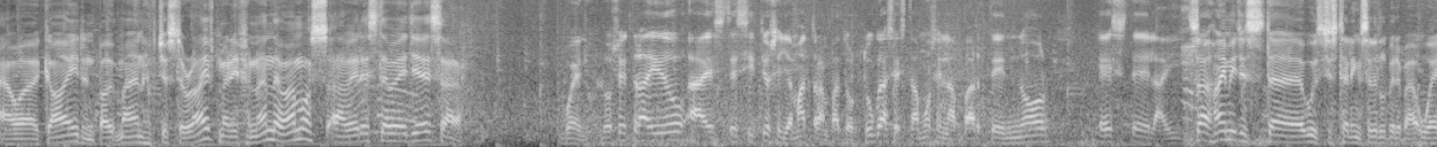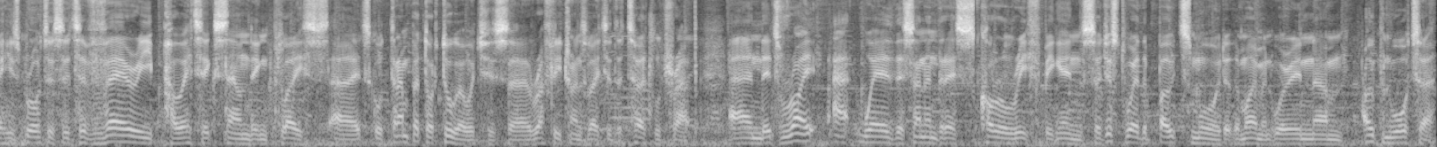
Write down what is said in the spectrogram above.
our guide and boatman have just arrived. María Fernanda, vamos a ver esta belleza. Bueno, los he traído a este sitio, se llama Trampa Tortugas, estamos en la parte noreste de la isla. So Jaime just uh, was just telling us a little bit about where he's brought us. It's a very poetic sounding place. Uh, it's called Trampa Tortuga, which is uh, roughly translated the turtle trap, and it's right at where the San Andres coral reef begins. So just where the boat's moored at the moment, we're in um, open water,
